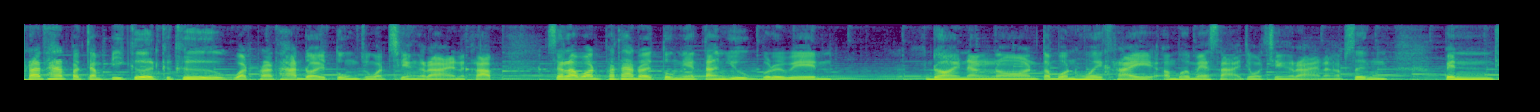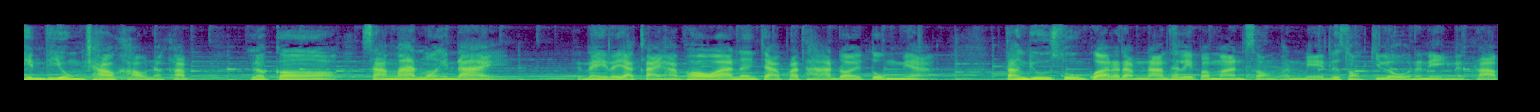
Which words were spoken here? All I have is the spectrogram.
พระธาตุประจำปีเกิดก็คือ วัดพระธาตุดอยตุงจังหวัดเชียงรายนะครับสำหรับวัดพระธาตุดอยตุงเนี่ยตั้งอยู่บริเวณ ดอยนางนอนตำบลห้วยไคร่อำเภอแม่สายจังหวัดเชียงรายนะครับ ซึ่งเป็นถิ่นที่อยู่ของชาวเขานะครับ แล้วก็สามารถมองเห็นได้ในระยะไกลครับเพราะว่าเนื่องจากพระธาตุดอยตุงเนี่ยตั้งอยู่สูงกว่าระดับน้ำทะเลประมาณ 2,000 เมตร หรือ 2 กิโลนั่นเองนะครับ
